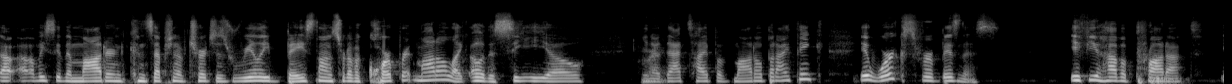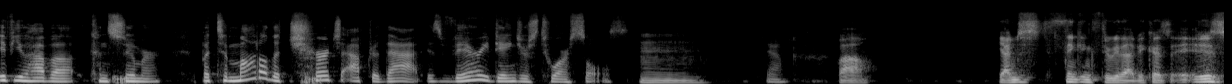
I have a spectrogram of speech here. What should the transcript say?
obviously the modern conception of church is really based on sort of a corporate model like oh the CEO, you know that type of model, but I think it works for business. If you have a product, if you have a consumer, but to model the church after that is very dangerous to our souls. mm. Yeah. Wow. Yeah, I'm just thinking through that because it it is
